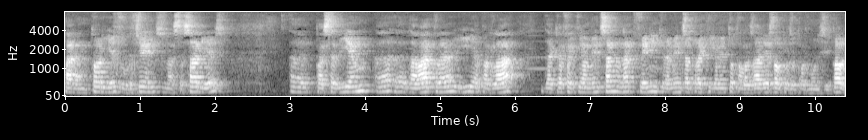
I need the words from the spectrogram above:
parentòries, urgents, necessàries, eh, passaríem a debatre i a parlar de que efectivament s'han anat fent increments en pràcticament totes les àrees del pressupost municipal,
